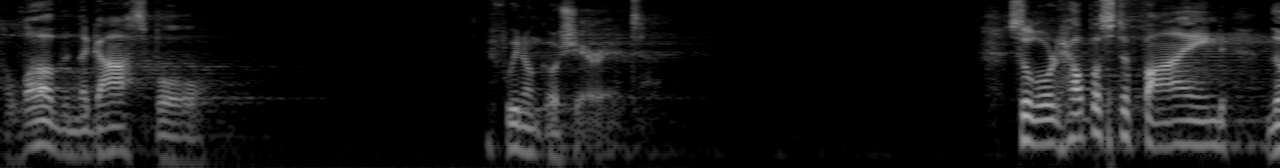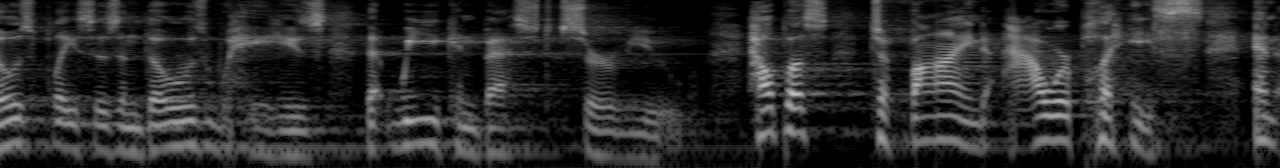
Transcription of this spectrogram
the love, and the gospel if we don't go share it. So, Lord, help us to find those places and those ways that we can best serve you. Help us to find our place and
